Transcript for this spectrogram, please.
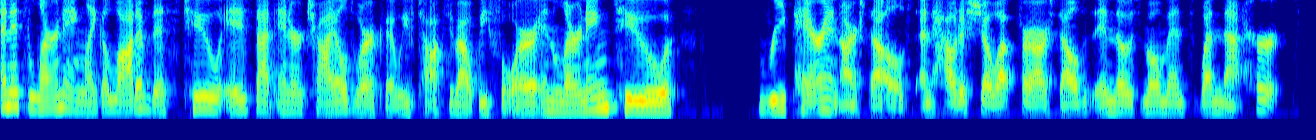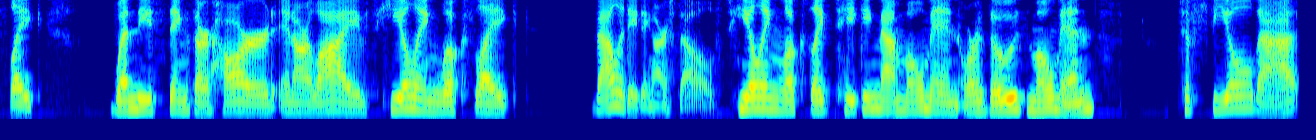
And it's learning like a lot of this too is that inner child work that we've talked about before and learning to reparent ourselves and how to show up for ourselves in those moments when that hurts. Like when these things are hard in our lives, healing looks like validating ourselves. Healing looks like taking that moment or those moments to feel that,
